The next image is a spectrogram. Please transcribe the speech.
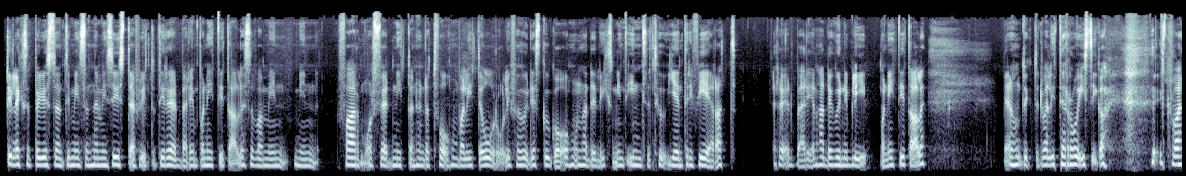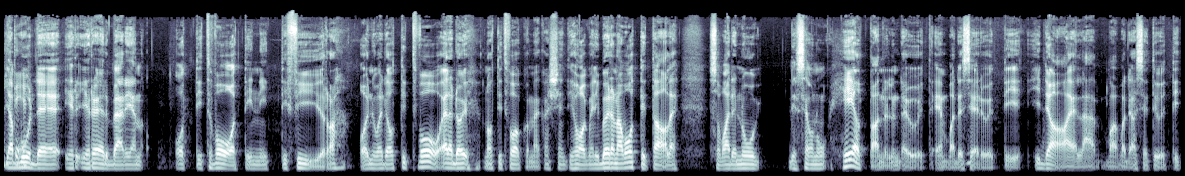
till exempel just att jag minns att när min syster flyttade till Rödbergen på 90-talet så var min, min farmor född 1902. Hon var lite orolig för hur det skulle gå. Hon hade liksom inte insett hur gentrifierat Rödbergen hade hunnit bli på 90-talet. Men hon tyckte det var lite rojsiga kvarter. Jag bodde i, i Rödbergen 82 till 94 och nu är det 82, eller då, 82 kommer jag kanske inte ihåg, men i början av 80-talet så var det nog, det såg nog helt annorlunda ut än vad det ser ut i, idag eller vad, vad det har sett ut i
